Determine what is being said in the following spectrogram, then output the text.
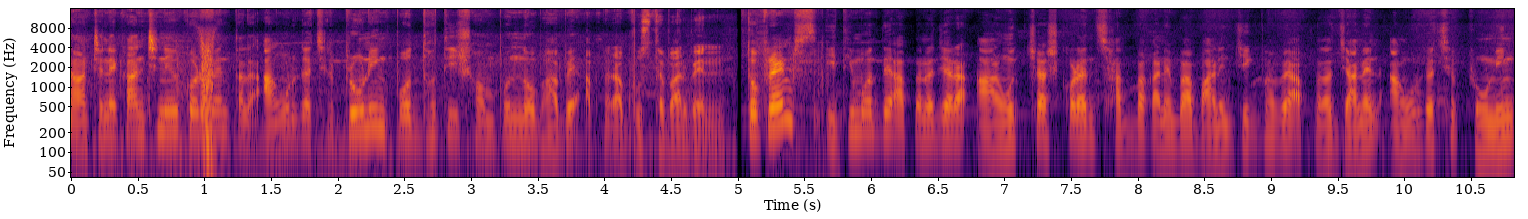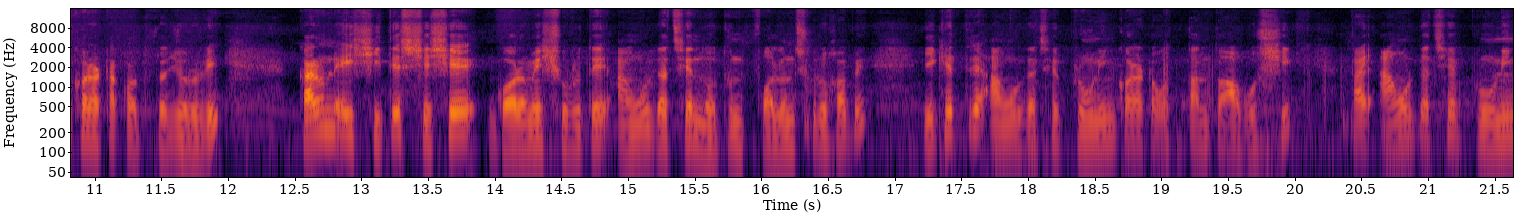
না টেনে কন্টিনিউ করবেন, তাহলে আঙুর গাছের প্রুনিং পদ্ধতি সম্পূর্ণভাবে আপনারা বুঝতে পারবেন। তো ফ্রেন্ডস ইতিমধ্যে আপনারা যারা আঙুর চাষ করেন, ছাদ বাগানে বা বাণিজ্যিকভাবে আপনারা জানেন, আঙুর গাছের প্রুনিং করাটা কতটা জরুরি। কারণ এই শীতের শেষে গরমের শুরুতে আঙুর গাছের নতুন ফলন শুরু হবে। এক্ষেত্রে আঙুর গাছের প্রুনিং করাটা অত্যন্ত আবশ্যিক। তাই আঙুর গাছের প্রুনিং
